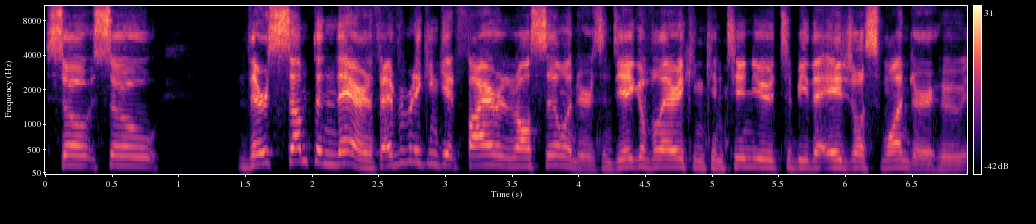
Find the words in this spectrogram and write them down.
So so there's something there. And if everybody can get firing at all cylinders and Diego Valeri can continue to be the ageless wonder, who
